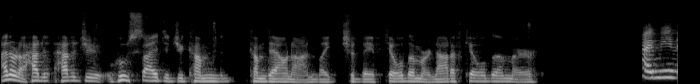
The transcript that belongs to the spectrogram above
I don't know how did how did you whose side did you come come down on? Like should they have killed him or not have killed him or I mean,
